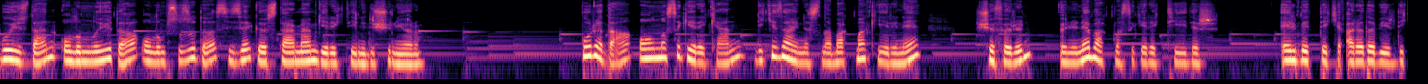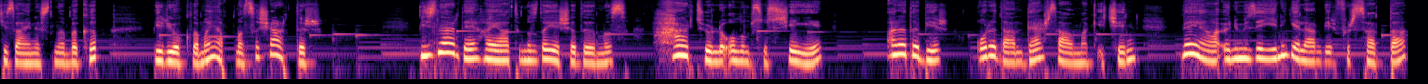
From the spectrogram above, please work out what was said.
Bu yüzden olumluyu da olumsuzu da size göstermem gerektiğini düşünüyorum. Burada olması gereken dikiz aynasına bakmak yerine şoförün önüne bakması gerektiğidir. Elbette ki arada bir dikiz aynasına bakıp bir yoklama yapması şarttır. Bizler de hayatımızda yaşadığımız her türlü olumsuz şeyi arada bir oradan ders almak için veya önümüze yeni gelen bir fırsatta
